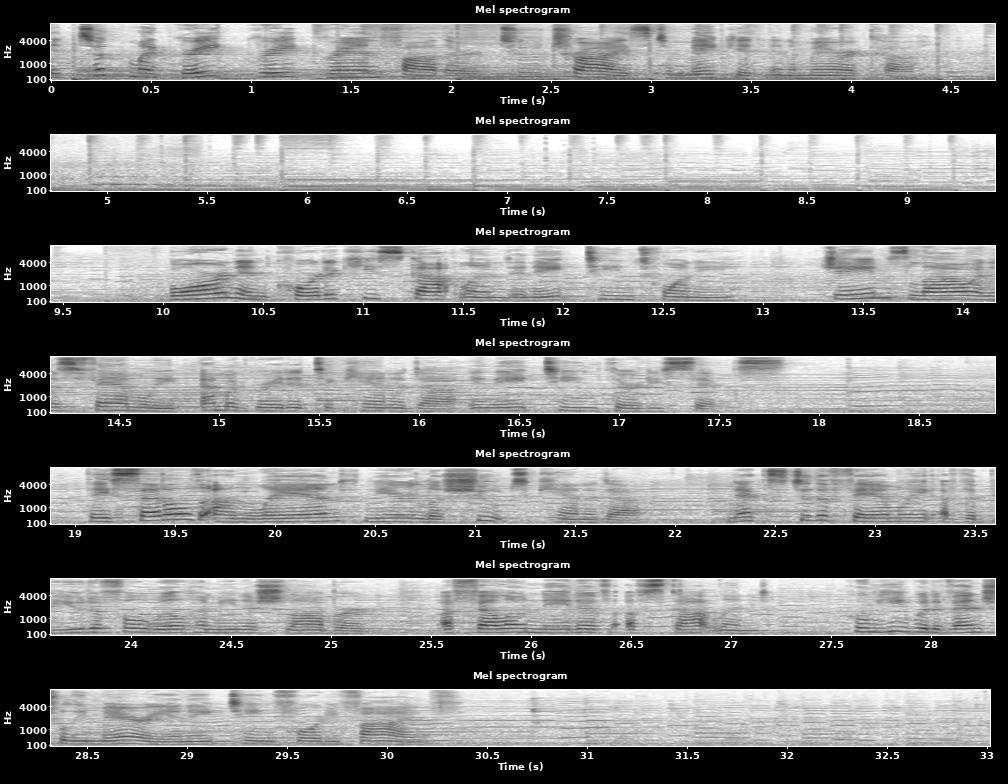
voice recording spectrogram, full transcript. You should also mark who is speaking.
Speaker 1: It took my great great grandfather two tries to make it in America. Born in Cortaky, Scotland in 1820, James Lowe and his family emigrated to Canada in 1836. They settled on land near Lachute, Canada, next to the family of the beautiful Wilhelmina Schlauberg, a fellow native of Scotland, whom he would eventually marry in 1845.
